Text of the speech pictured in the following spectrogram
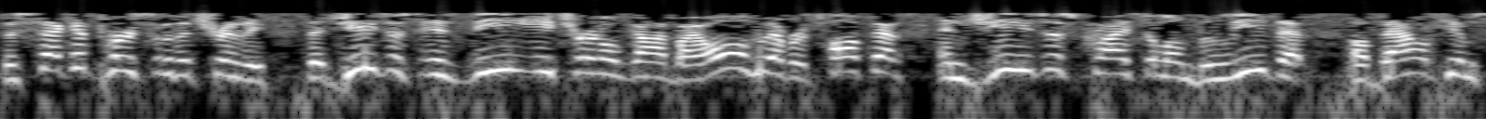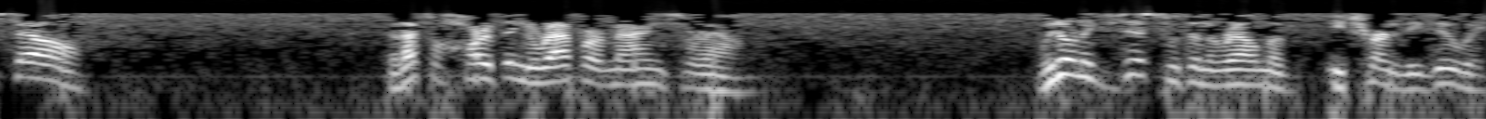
The second person of the Trinity, that Jesus is the eternal God by all who ever taught that, and Jesus Christ alone believed that about himself. Now that's a hard thing to wrap our minds around. We don't exist within the realm of eternity, do we?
